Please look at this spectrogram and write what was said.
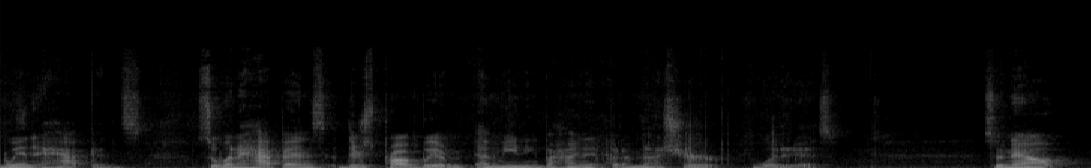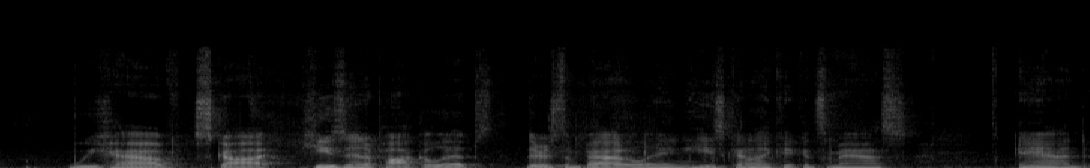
when it happens. So when it happens, there's probably a, a meaning behind it, but I'm not sure what it is. So now we have Scott. He's in Apokolips. There's some battling. He's kind of like kicking some ass and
